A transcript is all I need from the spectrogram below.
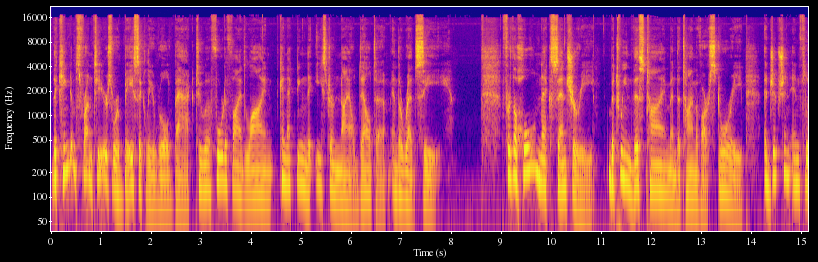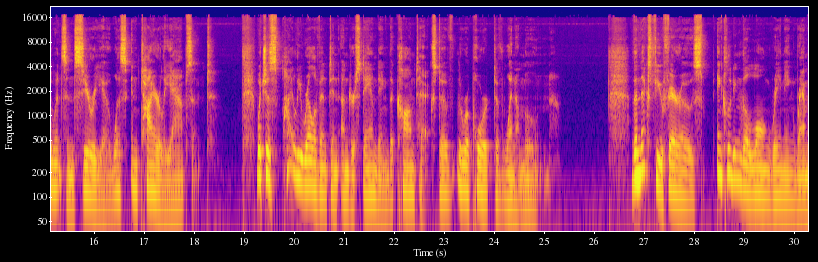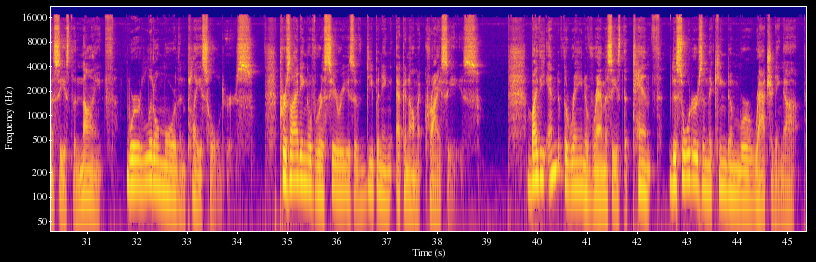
The kingdom's frontiers were basically rolled back to a fortified line connecting the eastern Nile Delta and the Red Sea. For the whole next century, between this time and the time of our story, Egyptian influence in Syria was entirely absent, which is highly relevant in understanding the context of the report of Wenamun. The next few pharaohs, including the long reigning Ramesses IX, were little more than placeholders, presiding over a series of deepening economic crises. By the end of the reign of Ramesses X, disorders in the kingdom were ratcheting up.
